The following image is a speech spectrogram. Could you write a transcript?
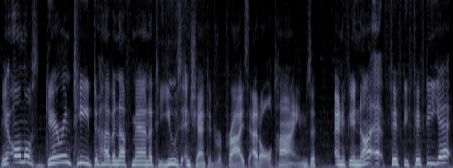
You're almost guaranteed to have enough mana to use Enchanted Reprise at all times, and if you're not at 50-50 yet,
